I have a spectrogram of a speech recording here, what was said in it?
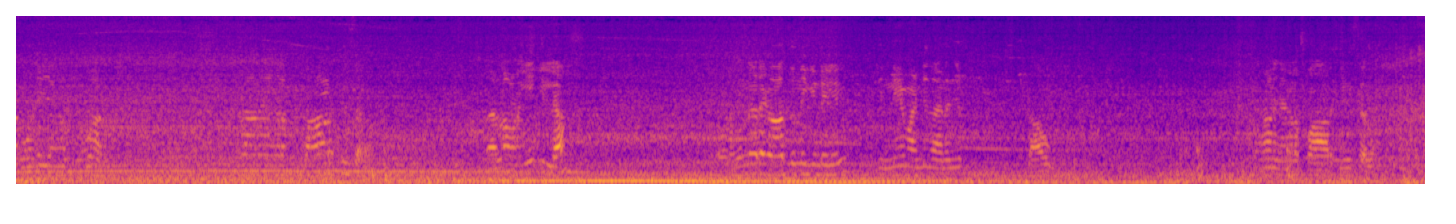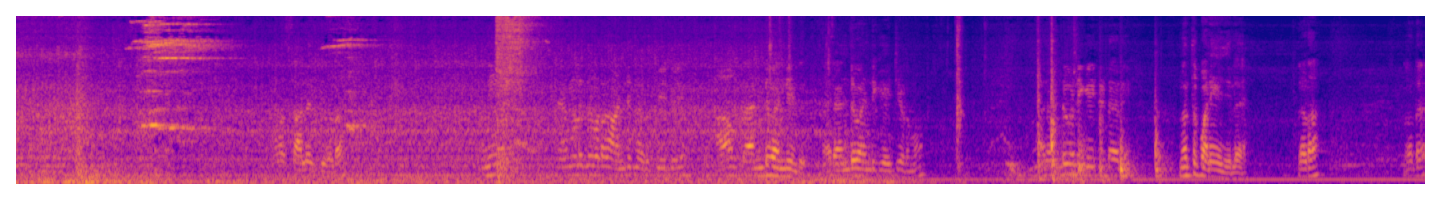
അങ്ങോട്ട് ഞങ്ങൾ പോവാണ്. ഇതാണ് ഞങ്ങളുടെ പാർക്കിംഗ് സ്ഥലം. വെള്ളം ഉണങ്ങിയിട്ടില്ല. ഉണങ്ങുന്നവരെ കാത്തു നിൽക്കണ്ടെങ്കിൽ പിന്നെയും വണ്ടി നനഞ്ഞ് ഇതാവും. ഇതാണ് ഞങ്ങളുടെ പാർക്കിംഗ് സ്ഥലം. ഞങ്ങളുടെ സ്ഥലം എത്തി ഇവിടെ ഇനി ഞങ്ങളിത് ഇവിടെ വണ്ടി നിർത്തിയിട്ട് ആ രണ്ട് വണ്ടി ഉണ്ട് ആ രണ്ട് വണ്ടി കയറ്റിയിടണം. ആ രണ്ട് വണ്ടി കയറ്റിയിട്ടാണ് ഇന്നത്തെ പണി കഴിഞ്ഞില്ലേ? ഇല്ലടാ. നോട്ടെ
